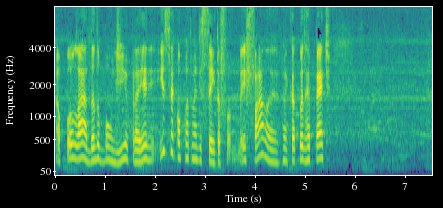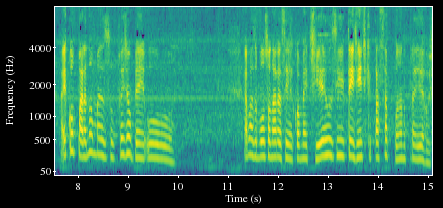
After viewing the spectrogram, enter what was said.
o povo lá dando bom dia para ele. Isso é comportamento de seita. Ele fala, aquela coisa repete. Aí compara, não, mas vejam bem, o. É, mas o Bolsonaro assim comete erros e tem gente que passa pano para erros.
